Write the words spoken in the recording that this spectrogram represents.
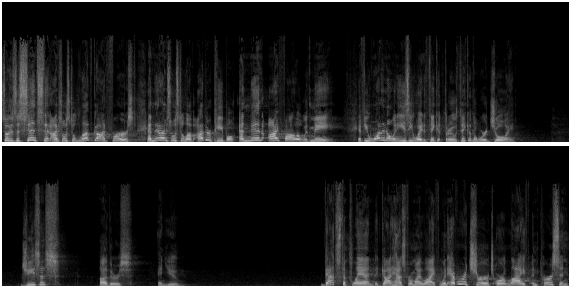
So there's a sense that I'm supposed to love God first, and then I'm supposed to love other people, and then I follow with me. If you want to know an easy way to think it through, think of the word joy Jesus, others, and you. That's the plan that God has for my life. Whenever a church or a life and person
